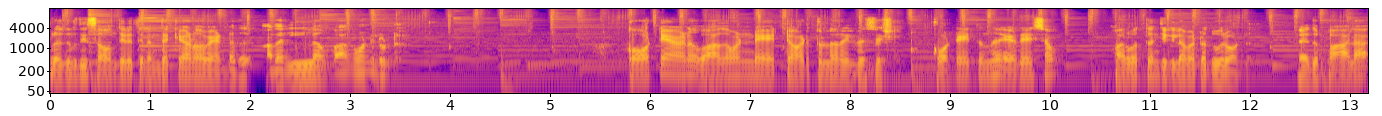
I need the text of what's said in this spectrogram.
പ്രകൃതി സൗന്ദര്യത്തിന് എന്തൊക്കെയാണോ വേണ്ടത് അതെല്ലാം വാഗമണ്ണിലുണ്ട്. കോട്ടയാണ് വാഗമണിന്റെ ഏറ്റവും അടുത്തുള്ള റെയിൽവേ സ്റ്റേഷൻ കോട്ടയത്ത് നിന്ന് ഏകദേശം അറുപത്തഞ്ച് കിലോമീറ്റർ ദൂരമുണ്ട്. അതായത് പാല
